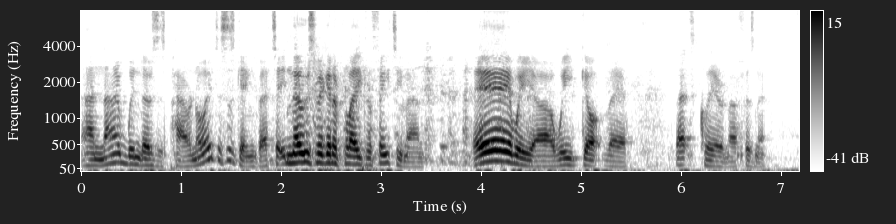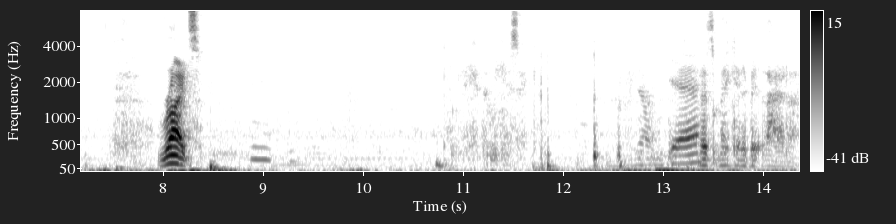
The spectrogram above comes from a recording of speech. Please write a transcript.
And now Windows is paranoid. This is getting better. It knows we're going to play Graffiti Man. There we are. We got there. That's clear enough, isn't it? Right. Can you hear the music? Yeah. Let's make it a bit louder.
